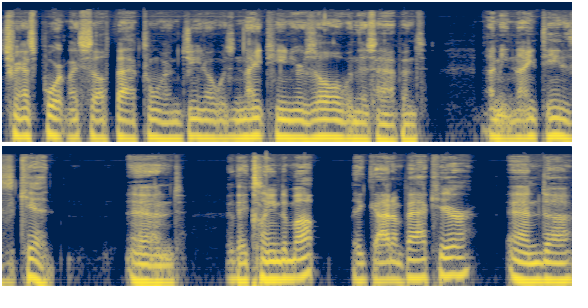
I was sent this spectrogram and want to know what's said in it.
transport myself back to when Gino was 19 years old when this happened. I mean, 19 as a kid, and they cleaned him up. They got him back here, and uh,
